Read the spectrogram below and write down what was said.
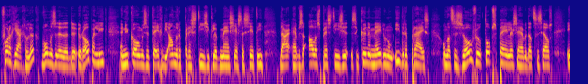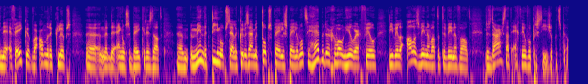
Vorig jaar geluk wonnen ze de, Europa League. En nu komen ze tegen die andere prestigeclub Manchester City. Daar hebben ze alles prestige. Ze kunnen meedoen om iedere prijs. Omdat ze zoveel topspelers hebben dat ze zelfs in de FA Cup... waar andere clubs, uh, de Engelse beker is dat, um, een minder team opstellen... kunnen zij met topspelers spelen. Want ze hebben er gewoon heel erg veel. Die willen alles winnen wat er te winnen valt. Dus daar staat echt heel veel prestige op het spel.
